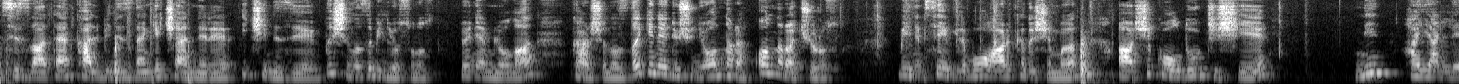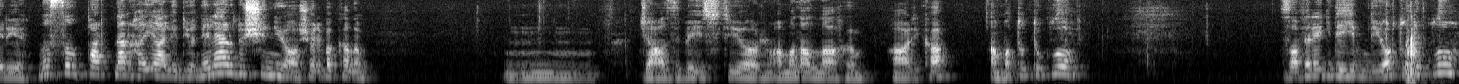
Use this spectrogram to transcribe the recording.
Siz zaten kalbinizden geçenleri, içinizi, dışınızı biliyorsunuz. Önemli olan karşınızda yine düşünüyor onlara. Onları açıyoruz. Benim sevgili boğa arkadaşımın aşık olduğu kişinin hayalleri, nasıl partner hayal ediyor, neler düşünüyor? Şöyle bakalım. Hmm, cazibe istiyor. Aman Allah'ım. Harika. Ama tutuklu. Zafer'e gideyim diyor tutuklu.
